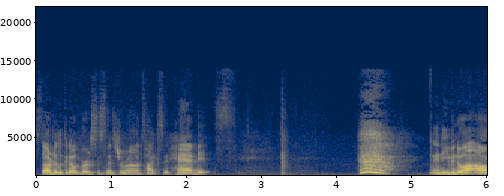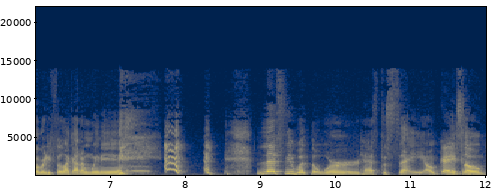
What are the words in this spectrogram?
Started looking up verses centered around toxic habits. and even though I already feel like I don't went in Let's see what the word has to say. Okay, so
